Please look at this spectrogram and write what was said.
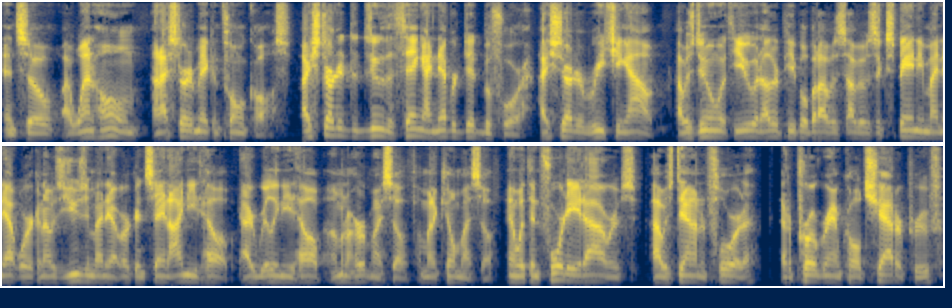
And so I went home and I started making phone calls. I started to do the thing I never did before. I started reaching out I was doing with you and other people, but I was I was expanding my network and I was using my network and saying, I need help. I really need help. I'm gonna hurt myself. I'm gonna kill myself. And within 48 hours, I was down in Florida at a program called Shatterproof,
